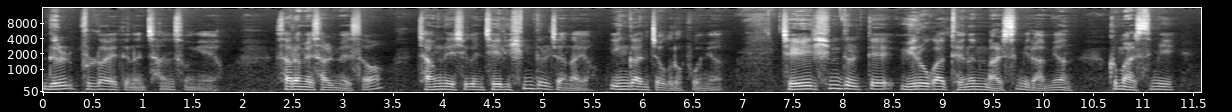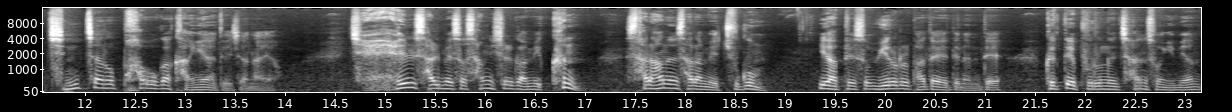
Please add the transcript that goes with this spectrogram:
늘 불러야 되는 찬송이에요. 사람의 삶에서 장례식은 제일 힘들잖아요. 인간적으로 보면. 제일 힘들 때 위로가 되는 말씀이라면 그 말씀이 진짜로 파워가 강해야 되잖아요. 제일 삶에서 상실감이 큰 사랑하는 사람의 죽음 이 앞에서 위로를 받아야 되는데 그때 부르는 찬송이면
